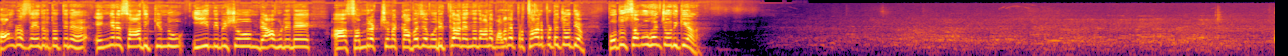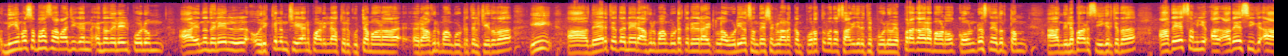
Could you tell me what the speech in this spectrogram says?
കോൺഗ്രസ് നേതൃത്വത്തിന് എങ്ങനെ സാധിക്കുന്നു ഈ നിമിഷവും രാഹുലിനെ സംരക്ഷണ കവചം ഒരുക്കാൻ എന്നതാണ് വളരെ പ്രധാനപ്പെട്ട ചോദ്യം. പൊതുസമൂഹം ചോദിക്കുകയാണ്. നിയമസഭാ സാമാജികൻ എന്ന നിലയിൽ പോലും എന്ന നിലയിൽ ഒരിക്കലും ചെയ്യാൻ പാടില്ലാത്തൊരു കുറ്റമാണ് രാഹുൽ മാങ്കൂട്ടത്തിൽ ചെയ്തത്. ഈ നേരത്തെ തന്നെ രാഹുൽ മാങ്കൂട്ടത്തിനെതിരായിട്ടുള്ള ഓഡിയോ സന്ദേശങ്ങളടക്കം പുറത്തു വന്ന സാഹചര്യത്തിൽ പോലും എപ്രകാരമാണോ കോൺഗ്രസ് നേതൃത്വം നിലപാട് സ്വീകരിച്ചത്? അതേ സമീ അതേ ആ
